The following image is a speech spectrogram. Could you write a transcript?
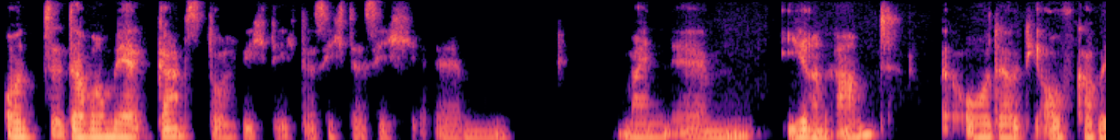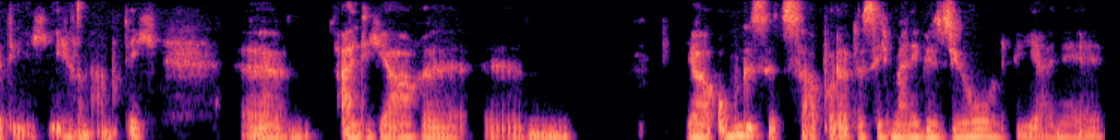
Und da war mir ganz doll wichtig, dass ich, dass ich ähm, mein ähm, Ehrenamt oder die Aufgabe, die ich ehrenamtlich ähm, all die Jahre ähm, ja, umgesetzt habe oder dass ich meine Vision, wie eine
